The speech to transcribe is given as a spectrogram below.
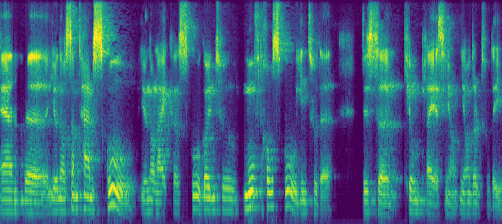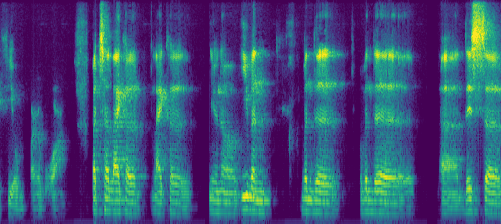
And uh, you know sometimes school, you know like uh, school going to move the whole school into the this uh, kiln place, you know, in order to they feel very warm. But uh, like uh, like uh, you know even when the when the uh, this uh,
